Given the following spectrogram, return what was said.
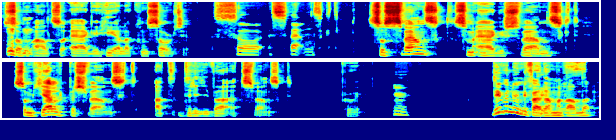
Som alltså äger hela konsortiet. Så svenskt. Så svenskt som äger svenskt, som hjälper svenskt att driva ett svenskt projekt. Mm. Det är väl ungefär där man landar.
